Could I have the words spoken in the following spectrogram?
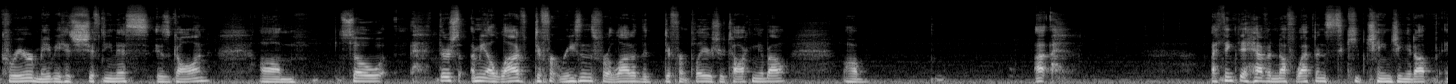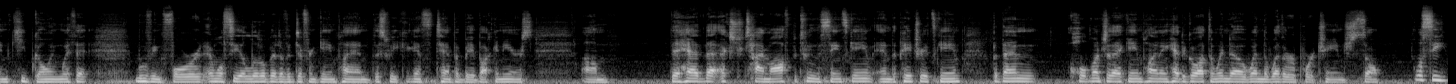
career. Maybe his shiftiness is gone. Um, so there's, I mean, a lot of different reasons for a lot of the different players you're talking about. Um, I, I think they have enough weapons to keep changing it up and keep going with it moving forward. And we'll see a little bit of a different game plan this week against the Tampa Bay Buccaneers. Um, they had that extra time off between the Saints game and the Patriots game, but then a whole bunch of that game planning had to go out the window when the weather report changed. So we'll see.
